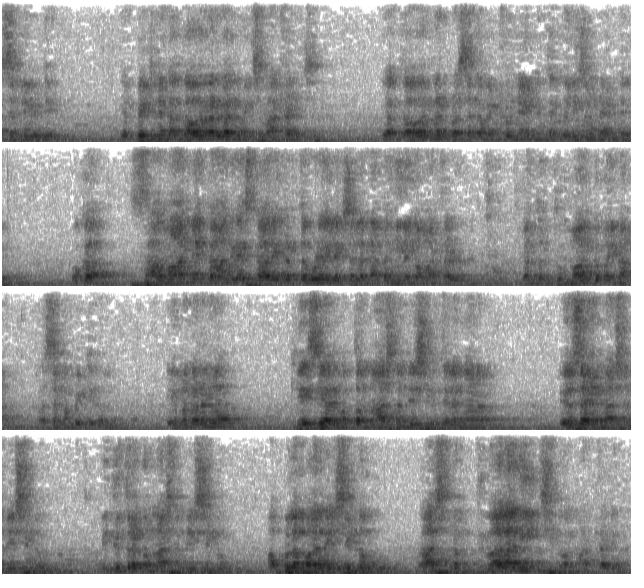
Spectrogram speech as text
అసెంబ్లీ పెట్టి ఇక పెట్టినాక గవర్నర్ గారిని పిలిచి మాట్లాడించి. ఇక గవర్నర్ ప్రసంగం ఎట్లుండే అంటే ఇంత గలీజ్ ఉండే అంటే ఒక సామాన్య కాంగ్రెస్ కార్యకర్త కూడా ఎలక్షన్లో గంత హీనంగా మాట్లాడాడు. గంత దుర్మార్గమైన ప్రసంగం పెట్టిదాం ఏమన్నారల్లా కేసీఆర్ మొత్తం నాశనం చేసిండు తెలంగాణ. వ్యవసాయం నాశనం చేసిండు విద్యుత్ రంగం నాశనం చేసిండు అప్పుల పాలు చేసిండు రాష్ట్రం దివాలా తీయించిండు అని మాట్లాడింది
